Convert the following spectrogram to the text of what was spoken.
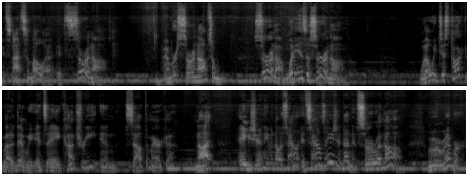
it's not Samoa, it's Suriname. Remember Suriname? So Suriname, what is a Suriname? Well, we just talked about it, didn't we? It's a country in South America, not Asian, even though it sounds it sounds Asian, doesn't it? Suriname. Remember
